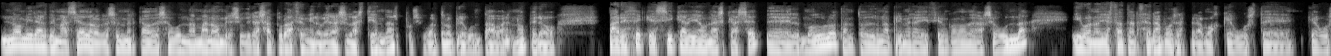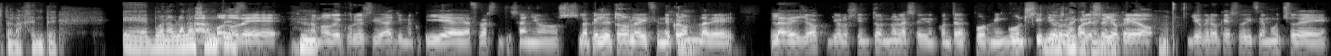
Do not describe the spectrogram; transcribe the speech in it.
no miras demasiado lo que es el mercado de segunda mano. Hombre, si hubiera saturación y lo vieras en las tiendas, pues igual te lo preguntabas, ¿no? Pero parece que sí que había una escasez del módulo, tanto de una primera edición como de la segunda. Y bueno, y esta tercera, pues esperamos que guste, que guste a la gente. Eh, bueno, hablamos a antes... Modo de, a modo de curiosidad, yo me copié hace bastantes años la piel de toro, la edición de Chrome, la de la de Jock, yo lo siento, no la he sabido encontrar por ningún sitio, por lo cual eso yo creo, yo creo que eso dice mucho de,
